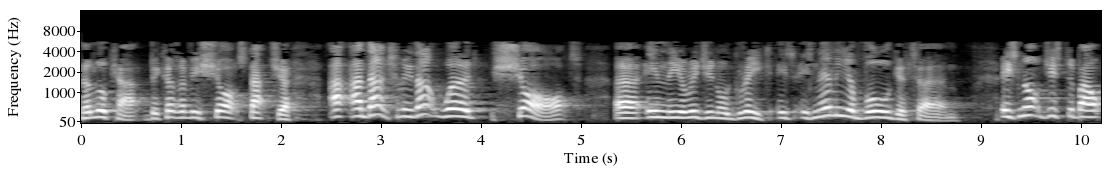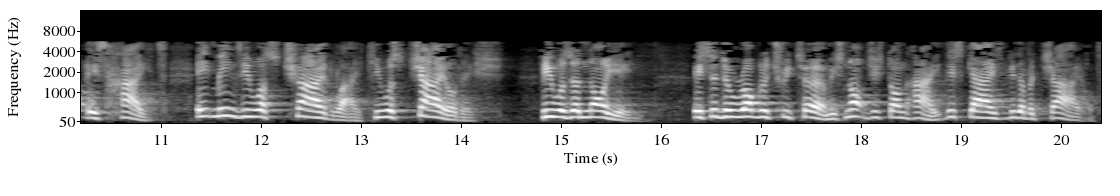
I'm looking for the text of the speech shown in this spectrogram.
to look at because of his short stature. And actually that word short uh, in the original Greek is, is nearly a vulgar term. It's not just about his height. It means he was childlike. He was childish. He was annoying. It's a derogatory term. It's not just on height. This guy's a bit of a child.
